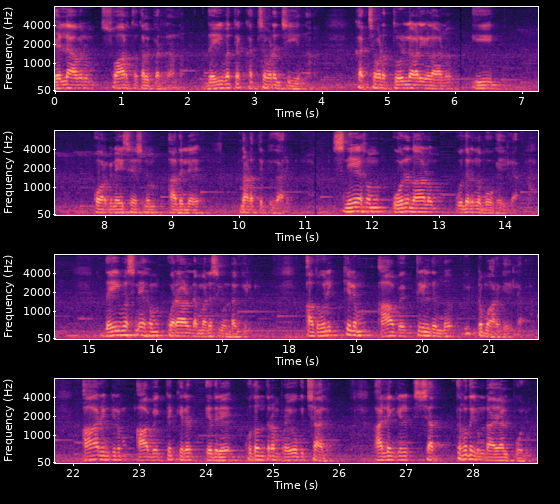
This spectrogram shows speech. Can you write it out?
എല്ലാവരും സ്വാർത്ഥ തൽപരരാണ് ദൈവത്തെ കച്ചവടം ചെയ്യുന്ന കച്ചവട തൊഴിലാളികളാണ് ഈ ഓർഗനൈസേഷനും അതിലെ നടത്തിപ്പുകാരും. സ്നേഹം ഒരു നാളും ഉതിർന്നു പോകുകയില്ല ദൈവസ്നേഹം ഒരാളുടെ മനസ്സിലുണ്ടെങ്കിൽ അതൊരിക്കലും ആ വ്യക്തിയിൽ നിന്ന് വിട്ടുമാറുകയില്ല. ആരെങ്കിലും ആ വ്യക്തിക്ക് എതിരെ കുതന്ത്രം പ്രയോഗിച്ചാലും അല്ലെങ്കിൽ ശത്രുതയുണ്ടായാൽ പോലും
